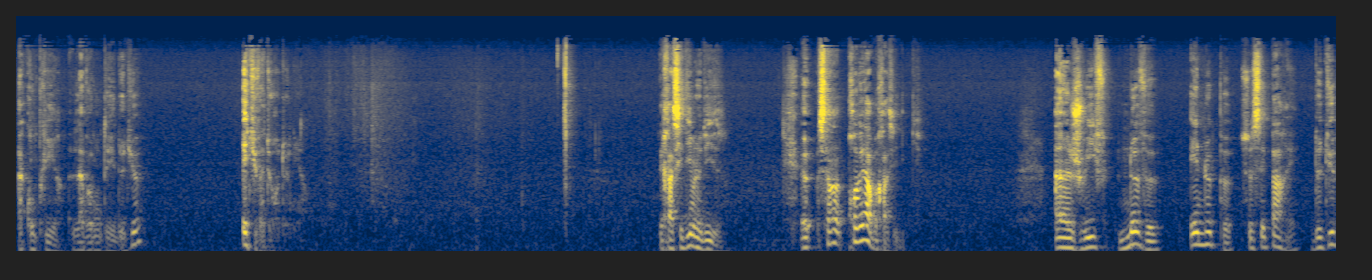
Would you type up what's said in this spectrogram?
accomplir la volonté de Dieu, et tu vas te retenir. Les chassidim le disent. Euh, c'est un proverbe chassidique. Un juif ne veut et ne peut se séparer de Dieu.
